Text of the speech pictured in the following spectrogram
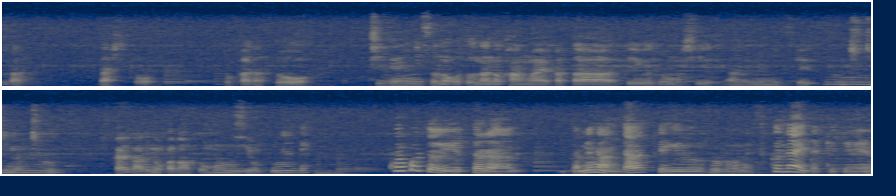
育った人とかだと自然にその大人の考え方っていうのもしあの身につけ聞きな聞く機会があるのかなと思うんですよ。そうですね。でこういうことを言ったらダメなんだっていう部分が少ないだけで、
